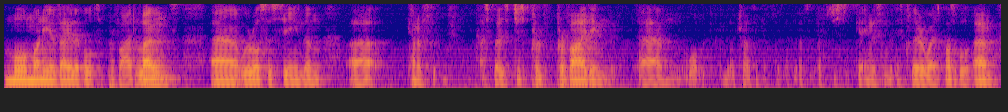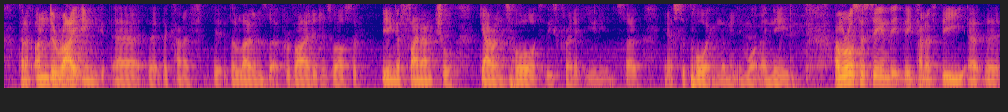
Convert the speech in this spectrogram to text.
more money available to provide loans. Uh, we're also seeing them uh, kind of, I suppose, just pro providing um, what I'm trying to think of, of, of just getting this in as clear a way as possible. Um, kind of underwriting uh, the, the kind of the, the loans that are provided as well. So being a financial guarantor to these credit unions. So you know, supporting them in, in what they need. And we're also seeing the, the kind of the, uh, the,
